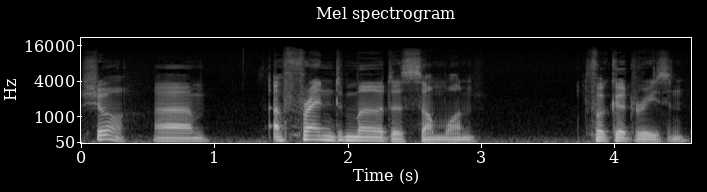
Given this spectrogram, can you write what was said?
sure. Um, a friend murders someone for good reason.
